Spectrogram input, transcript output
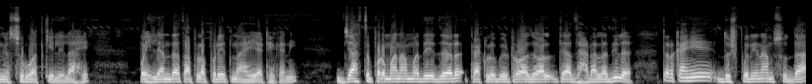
सुरुवात केलेलं आहे. पहिल्यांदाच आपला प्रयत्न आहे या ठिकाणी. जास्त प्रमाणामध्ये जर पॅक्लोबिट्रॉझॉल त्या झाडाला दिलं तर काही दुष्परिणामसुद्धा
